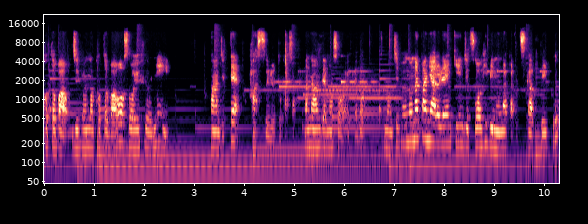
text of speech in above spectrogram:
言葉を自分の言葉をそういう風に感じて発するとかさ、まあ、何でもそうやけどその自分の中にある錬金術を日々の中で使っていく、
